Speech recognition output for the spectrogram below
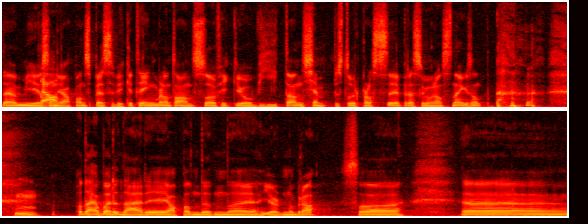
Det er jo mye Ja. sånn Japan-spesifikke ting. Blant annet så fikk jo Vita en kjempestor plass i pressekonferansen. Ikke sant? Mm. og det er jo bare der i Japan den uh, gjør det noe bra. Så uh,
